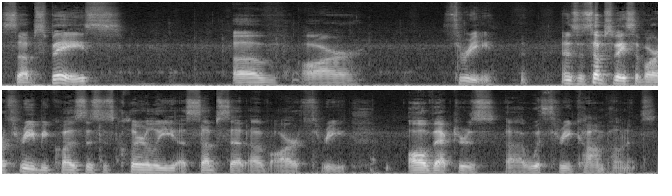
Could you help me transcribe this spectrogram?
subspace of R3 and it's a subspace of R3 because this is clearly a subset of R3 all vectors uh, with three components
